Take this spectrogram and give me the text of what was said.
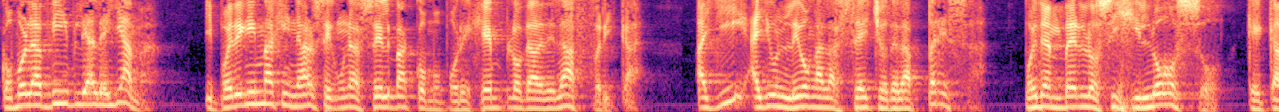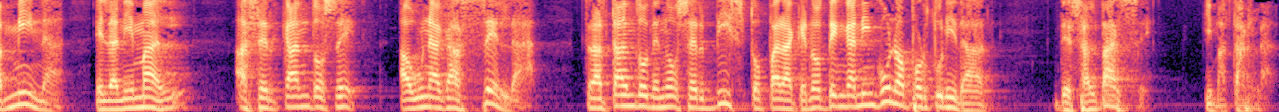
como la Biblia le llama. Y pueden imaginarse en una selva como por ejemplo la del África. Allí hay un león al acecho de la presa. Pueden ver lo sigiloso que camina el animal acercándose a una gacela, tratando de no ser visto para que no tenga ninguna oportunidad de salvarse y matarla.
